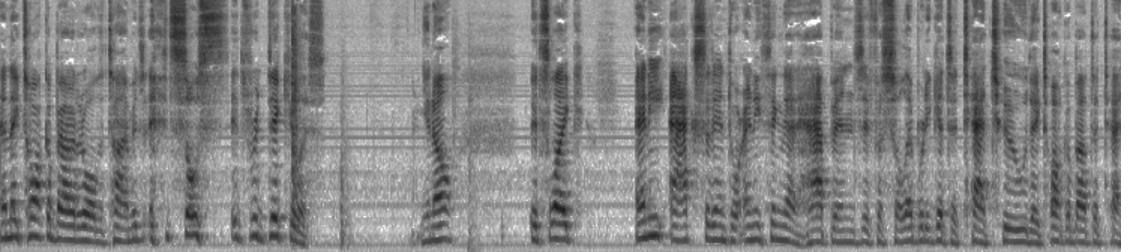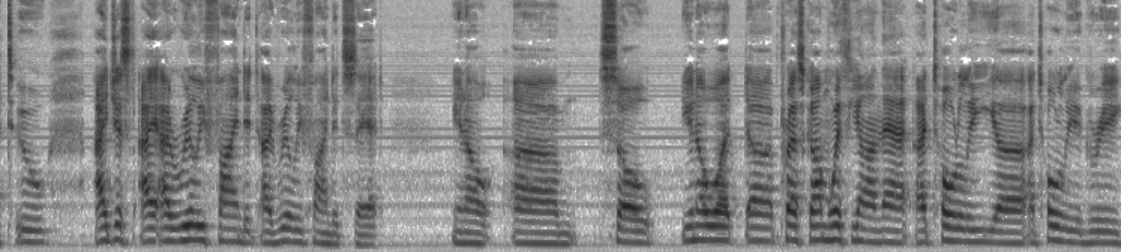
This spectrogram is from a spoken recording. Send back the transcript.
And they talk about it all the time. It's it's so it's ridiculous. You know, it's like any accident or anything that happens. If a celebrity gets a tattoo, they talk about the tattoo. I just, I, I really find it, I really find it sad. You know, um, so you know what, uh, Prescott, I'm with you on that. I totally, uh, I totally agree,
